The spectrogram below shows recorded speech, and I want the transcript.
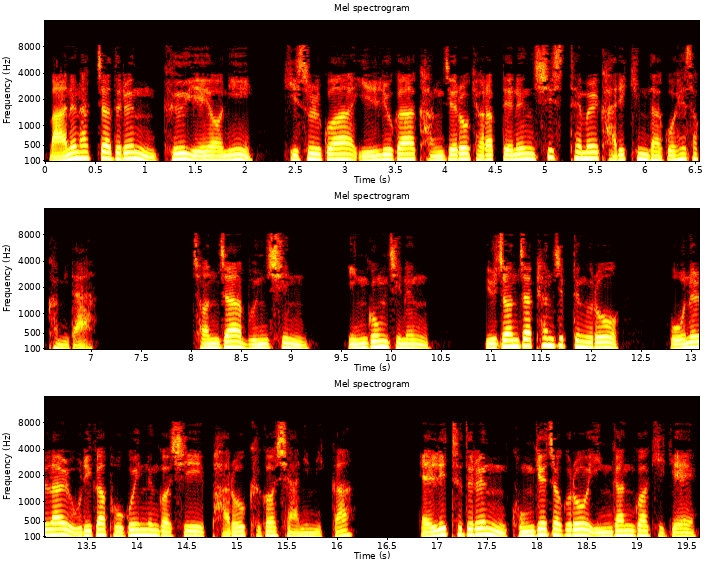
많은 학자들은 그 예언이 기술과 인류가 강제로 결합되는 시스템을 가리킨다고 해석합니다. 전자 문신, 인공지능, 유전자 편집 등으로 오늘날 우리가 보고 있는 것이 바로 그것이 아닙니까? 엘리트들은 공개적으로 인간과 기계,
